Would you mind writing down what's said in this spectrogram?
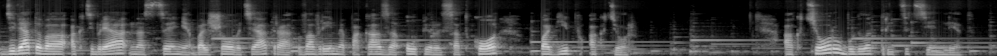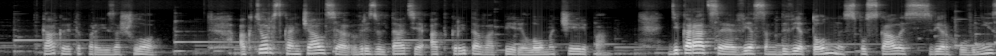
9 октября на сцене Большого театра во время показа оперы «Садко» погиб актер. Актеру было 37 лет. Как это произошло? Актер скончался в результате открытого перелома черепа. Декорация весом 2 тонны спускалась сверху вниз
